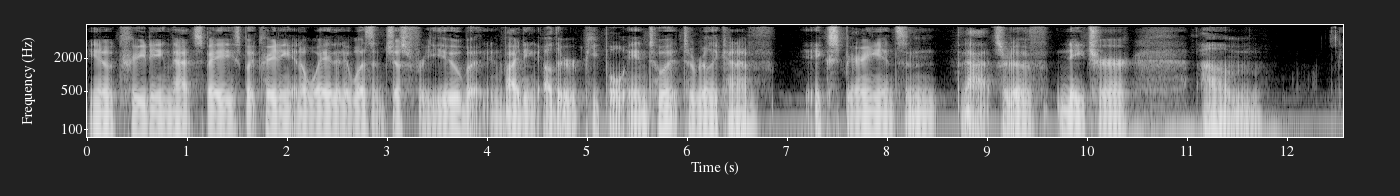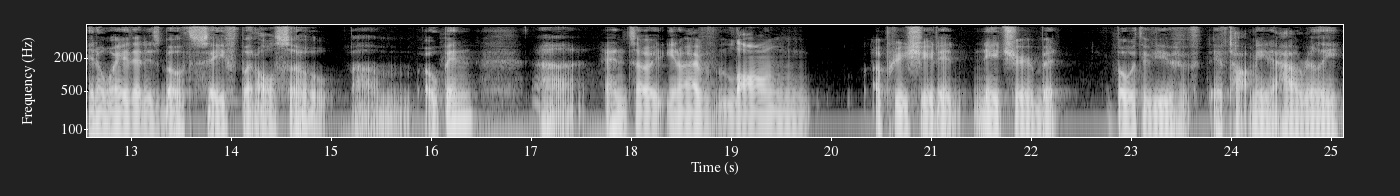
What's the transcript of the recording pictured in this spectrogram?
you know, creating that space, but creating it in a way that it wasn't just for you, but inviting other people into it to really kind of experience and that sort of nature um, in a way that is both safe but also um, open. Uh, and so, you know, I've long appreciated nature, but both of you have, have taught me how really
